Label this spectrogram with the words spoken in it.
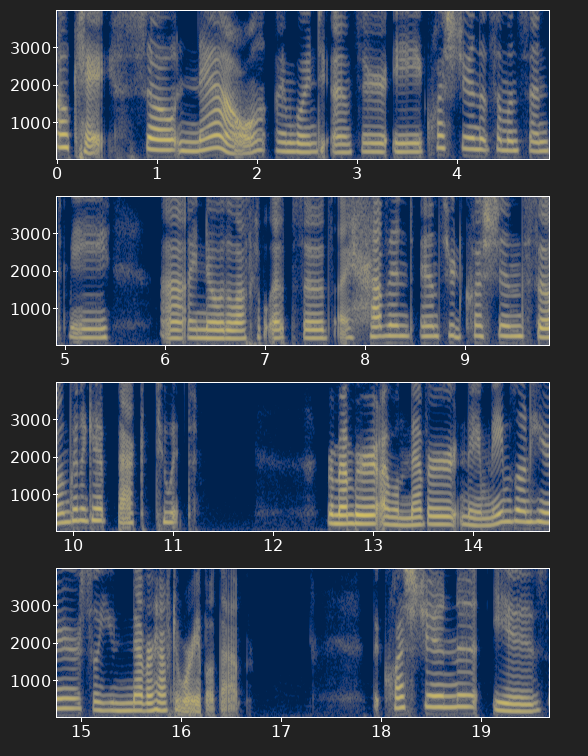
Okay, so now I'm going to answer a question that someone sent me uh, I know the last couple episodes I haven't answered questions, so I'm going to get back to it. Remember, I will never name names on here, so you never have to worry about that. The question is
